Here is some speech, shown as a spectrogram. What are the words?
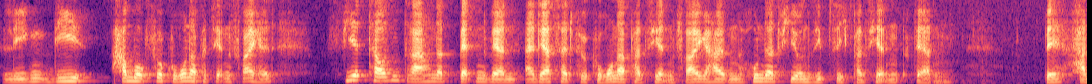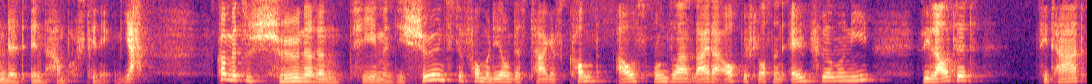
legen, die Hamburg für Corona-Patienten freihält. 4300 Betten werden derzeit für Corona-Patienten freigehalten. 174 Patienten werden behandelt in Hamburgs Kliniken. Ja, kommen wir zu schöneren Themen. Die schönste Formulierung des Tages kommt aus unserer leider auch geschlossenen Elbphilharmonie. Sie lautet, Zitat,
